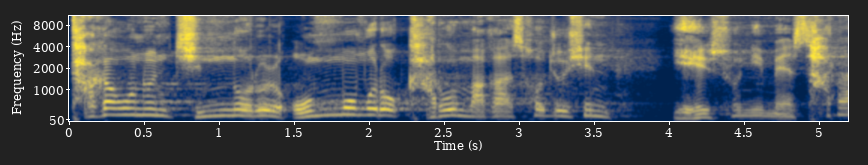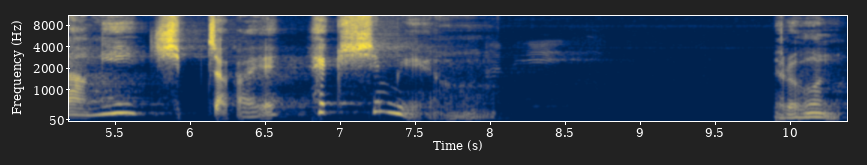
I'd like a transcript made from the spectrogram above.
다가오는 진노를 온몸으로 가로막아 서주신 예수님의 사랑이 십자가의 핵심이에요. 여러분,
